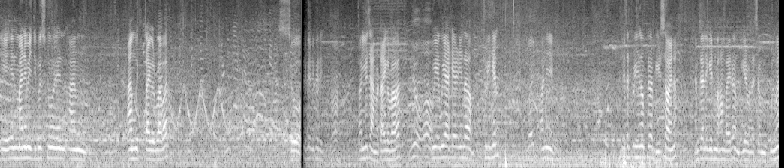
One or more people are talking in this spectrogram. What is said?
a and my name is दिपेशको and I'm I'm with tiger Baba सो फेरि फेरि अनि यो चाहिँ हाम्रो tiger Baba. We we are here in the चुरी खेल। अनि यता चुरी खेलमा पुरा भिड छ होइन। हामी चाहिँ अहिले गेटमा छौँ बाहिर गेट भन्दा छौँ पुलमा।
